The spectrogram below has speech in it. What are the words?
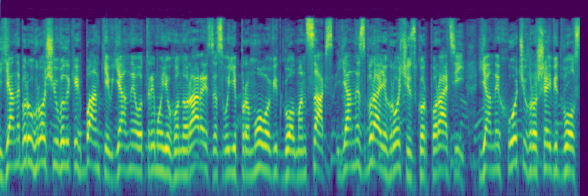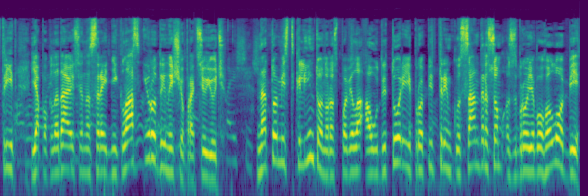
Я не беру гроші у великих банків. Я не отримую гонорари за свої промови від Goldman Sachs. Я не збираю гроші з корпорацій. Я не хочу грошей від Уолл-стріт. Я покладаюся на середній клас і родини, що працюють. Натомість Клінтон розповіла аудиторії про підтримку Сандерсом збройового лобі.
